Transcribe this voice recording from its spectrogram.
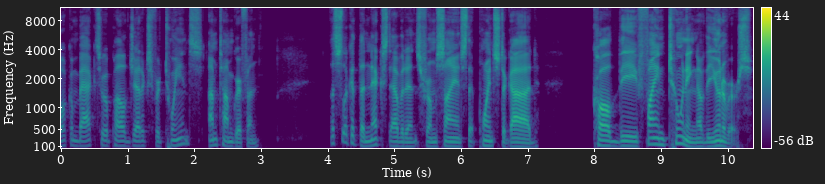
Welcome back to Apologetics for Tweens. I'm Tom Griffin. Let's look at the next evidence from science that points to God called the fine tuning of the universe.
